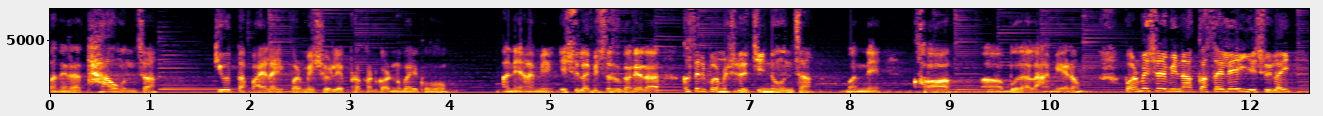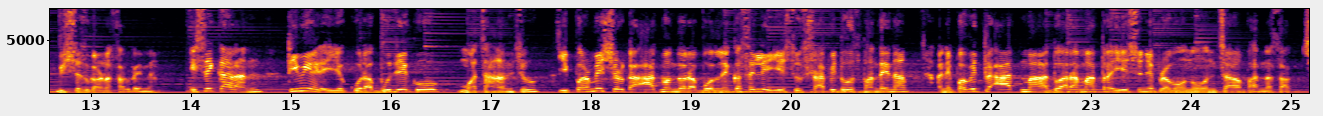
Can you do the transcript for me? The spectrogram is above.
भनेर थाहा हुन्छ त्यो तपाईँलाई परमेश्वरले प्रकट गर्नुभएको हो। अनि हामी यसुलाई विश्वास गरेर कसरी परमेश्वरले चिन्नुहुन्छ भन्ने ख बुधालाई हामी हेरौँ। परमेश्वर बिना कसैले यसुलाई विश्वास गर्न सक्दैन। यसै कारण तिमीहरूले यो कुरा बुझेको म चाहन्छु कि परमेश्वरका आत्माद्वारा बोल्ने कसैले यसु श्रापित होस् भन्दैन अनि पवित्र आत्माद्वारा मात्र यसु नै प्रभु हुनुहुन्छ भन्न सक्छ।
